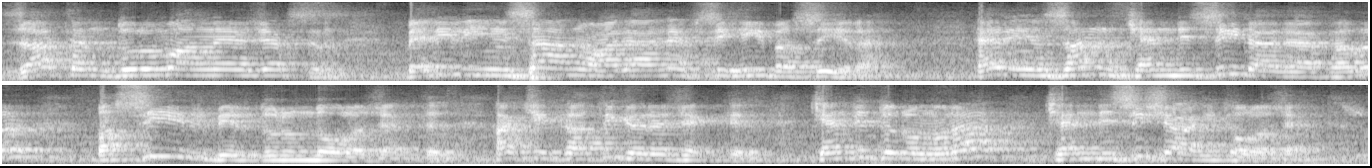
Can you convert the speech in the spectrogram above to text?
zaten durumu anlayacaksın. Belil insanu ala nefsihi basire. Her insan kendisiyle alakalı basir bir durumda olacaktır. Hakikati görecektir. Kendi durumuna kendisi şahit olacaktır.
